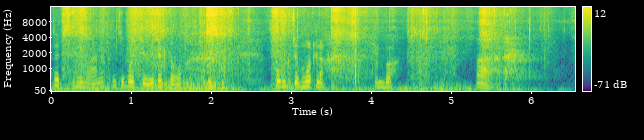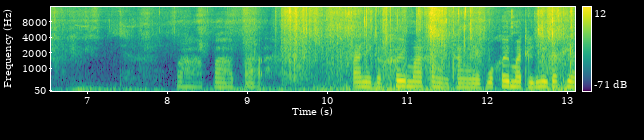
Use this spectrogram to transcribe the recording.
เห็ดสีหวานคือจะบ่จืดจักดอกคงจะหมดแล้วค่ะ เห็นบ่ป่าป่าป่าป่าป่านี่ก็เคยมาครั้งหนึ่งครั้งแรกว่เคยมาถึงนี่จักเที่ย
